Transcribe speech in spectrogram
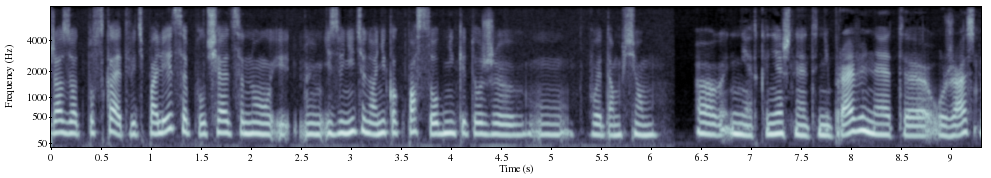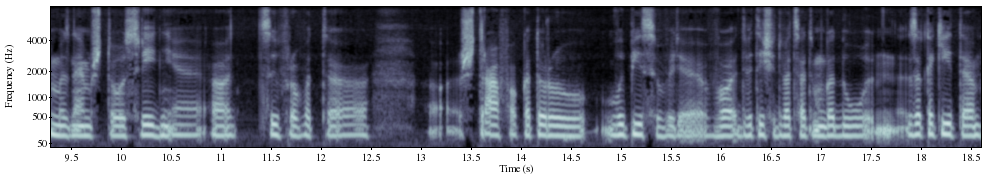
сразу отпускает. Ведь полиция, получается, ну, извините, но они как пособники тоже в этом всем. А, нет, конечно, это неправильно, это ужасно. Мы знаем, что средняя а, цифра вот а, штрафа, которую выписывали в 2020 году за какие-то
